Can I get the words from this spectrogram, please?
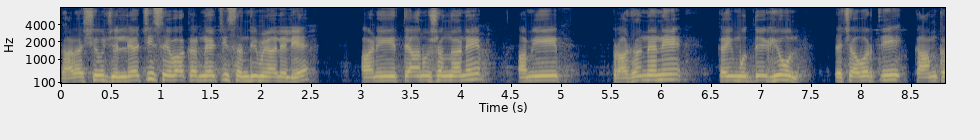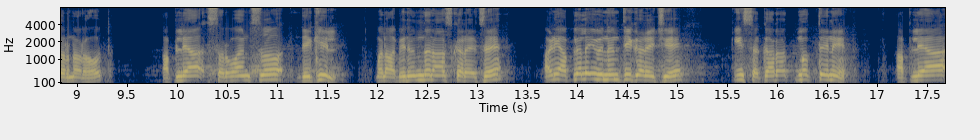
धाराशिव जिल्ह्याची सेवा करण्याची संधी मिळालेली आहे. आणि त्या अनुषंगाने आम्ही प्राधान्याने काही मुद्दे घेऊन त्याच्यावरती काम करणार आहोत. आपल्या सर्वांचं देखील मला अभिनंदन आज करायचं आहे आणि आपल्यालाही विनंती करायची आहे की सकारात्मकतेने आपल्या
